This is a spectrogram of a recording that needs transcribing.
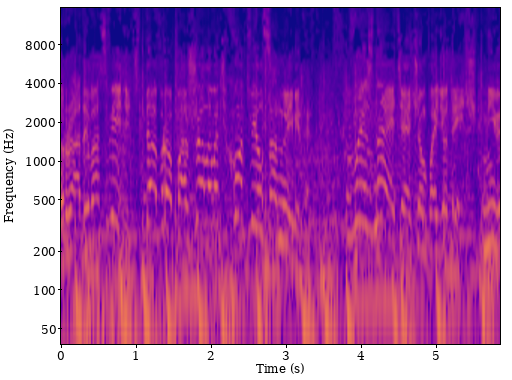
Рады вас видеть! Добро пожаловать в Hot Wheels Unlimited! Вы знаете, о чем пойдет речь. Не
